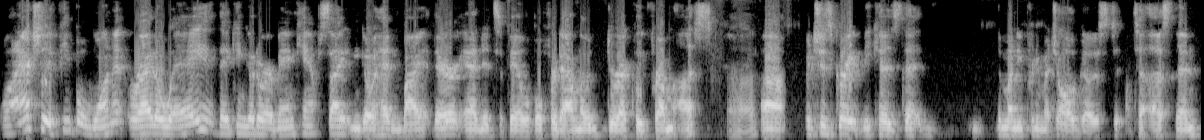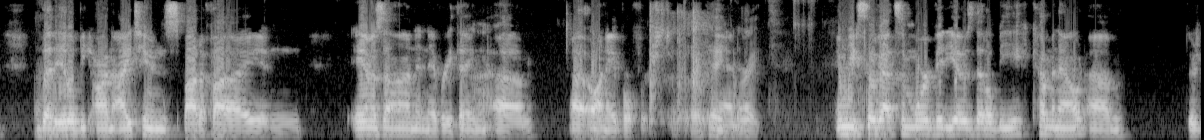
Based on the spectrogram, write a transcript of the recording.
Well, actually, if people want it right away, they can go to our Bandcamp site and go ahead and buy it there, and it's available for download directly from us. Uh-huh. uh, which is great because that the money pretty much all goes to, to us then. But Uh-huh. it'll be on iTunes, Spotify, and Amazon and everything um, uh, on April first. Okay, and, uh, great. and we've still got some more videos that'll be coming out. Um, there's,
